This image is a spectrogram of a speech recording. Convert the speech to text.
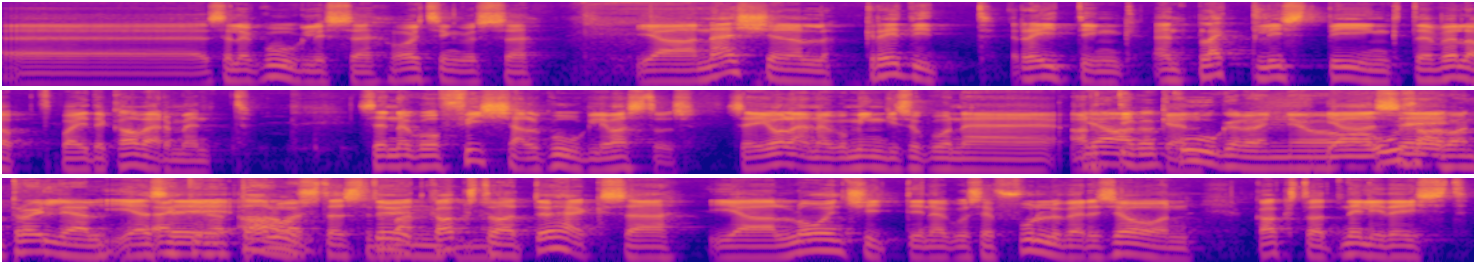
äh, selle Google'isse, otsingusse ja national credit rating and blacklist being developed by the government. See on nagu official Google'i vastus, see ei ole nagu mingisugune artikkel. Google on ju USA kontrolli all. ja see alustas tööd kaks. tuhat üheksa ja launch iti nagu see full versioon kaks tuhat neliteist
